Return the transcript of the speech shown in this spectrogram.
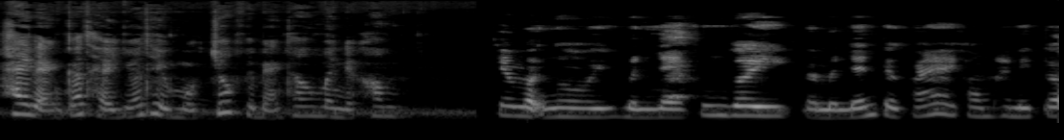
hai bạn có thể giới thiệu một chút về bản thân mình được không? Chào mọi người, mình là Phương Vi và mình đến từ khóa 2024.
